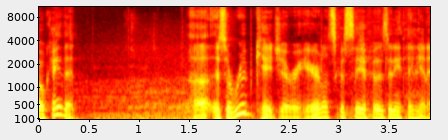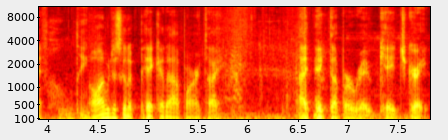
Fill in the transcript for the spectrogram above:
okay, then. Uh, there's a rib cage over here. Let's go see if there's anything in it. Oh, I'm just going to pick it up, aren't I? I picked up a rib cage. Great.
